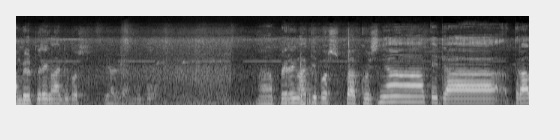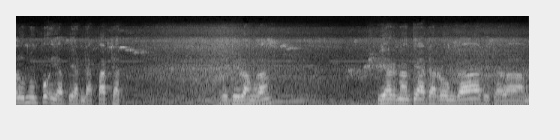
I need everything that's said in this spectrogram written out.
Ambil piring lagi bos. Biar gak numpuk. Nah piring lagi bos. Bagusnya tidak terlalu numpuk ya biar tidak padat. Jadi diulang-ulang. Biar nanti ada rongga di dalam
